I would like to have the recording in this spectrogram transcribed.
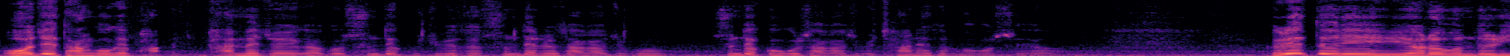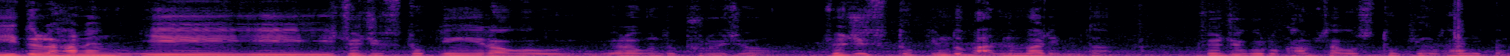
어제 단곡에 바- 밤에 저희가 그 순대국집에서 순대를 사가지고 순대국을 사가지고 차 안에서 먹었어요. 그랬더니 여러분들 이들 하는 이, 이- 이 조직 스토킹이라고 여러분들 부르죠. 조직 스토킹도 맞는 말입니다. 조직으로 감싸고 스토킹을 하니까요.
